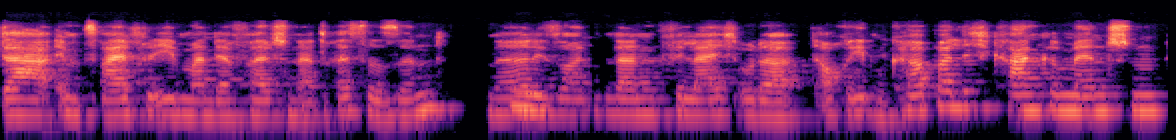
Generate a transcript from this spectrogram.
da im Zweifel eben an der falschen Adresse sind. Ne? Mhm. Die sollten dann vielleicht oder auch eben körperlich kranke Menschen,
